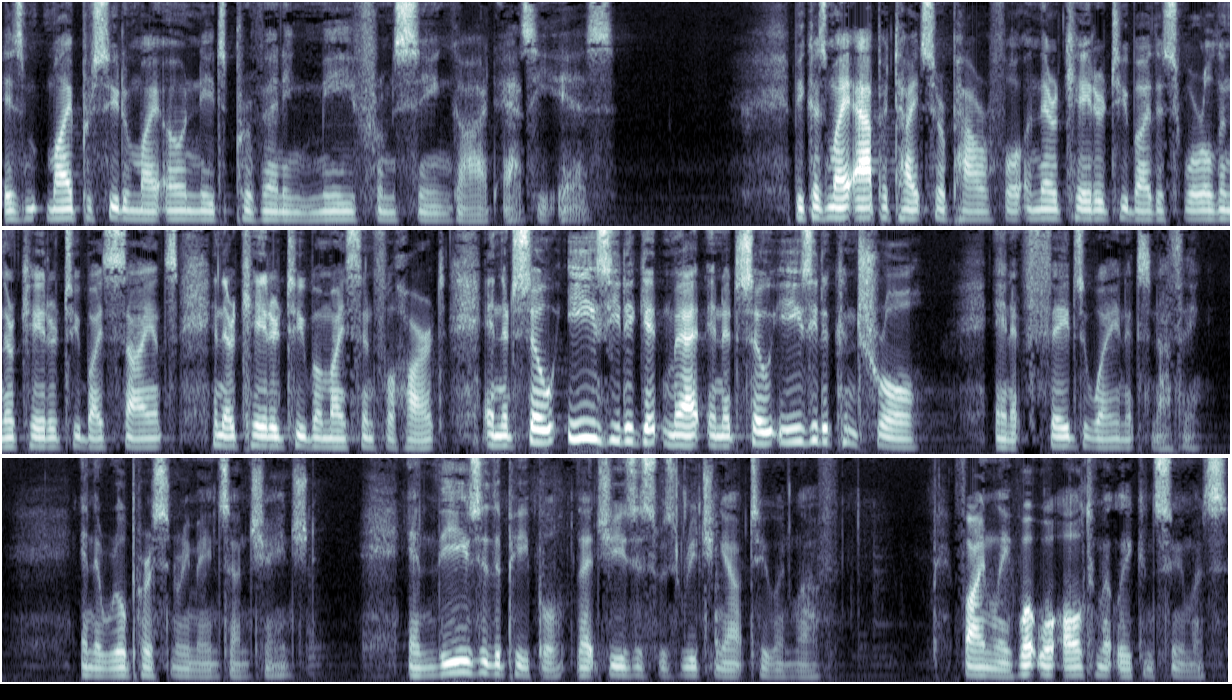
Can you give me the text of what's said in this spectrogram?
Is my pursuit of my own needs preventing me from seeing God as He is? Because my appetites are powerful and they're catered to by this world and they're catered to by science and they're catered to by my sinful heart. And it's so easy to get met and it's so easy to control and it fades away and it's nothing. And the real person remains unchanged. And these are the people that Jesus was reaching out to in love. Finally, what will ultimately consume us?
